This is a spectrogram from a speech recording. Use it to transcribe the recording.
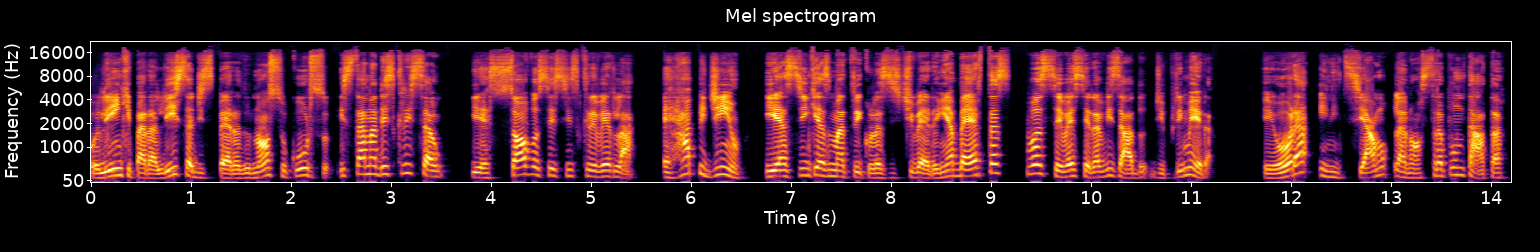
O link para a lista de espera do nosso curso está na descrição e é só você se inscrever lá. É rapidinho e assim que as matrículas estiverem abertas, você vai ser avisado de primeira. E ora iniziamo la nostra puntata.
